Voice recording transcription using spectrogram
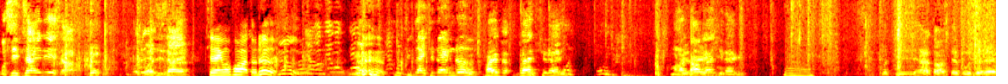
บ่สินใช้ดิจ้ะ ว่าสิใช่แสดงว่าพ่อตัวดื้อมันสีแดงสีแดงเด้อไฟแบบแดงสีแดงมันละเก้าแล้วสีแดงอืมมันสิหาตอนแต่ผู้แสดง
